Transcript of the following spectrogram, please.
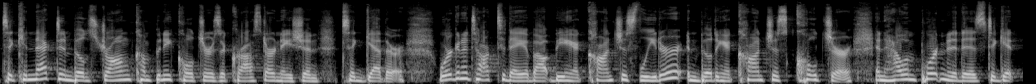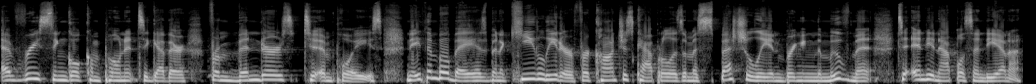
to connect and build strong company cultures across our nation together. We're going to talk today about being a conscious leader and building a conscious culture and how important it is to get every single component together from vendors to employees. Nathan Beaubé has been a key leader for conscious capitalism, especially in bringing the movement to Indianapolis, Indiana.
